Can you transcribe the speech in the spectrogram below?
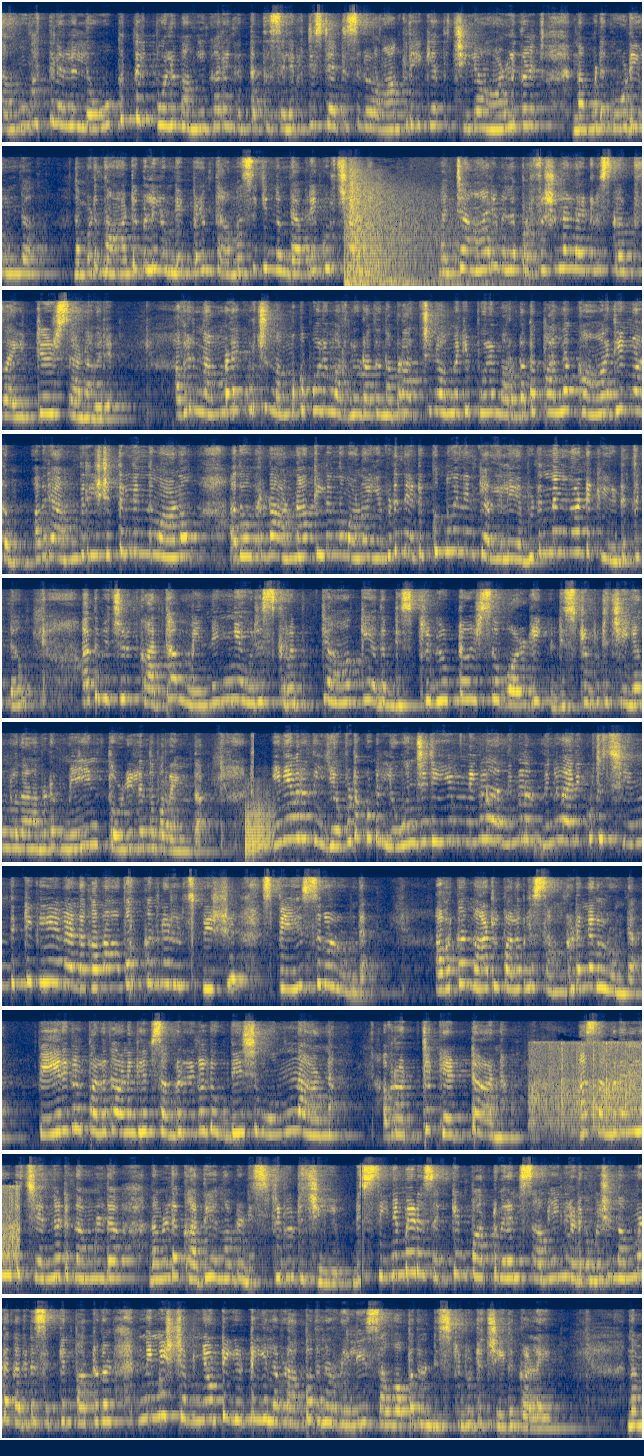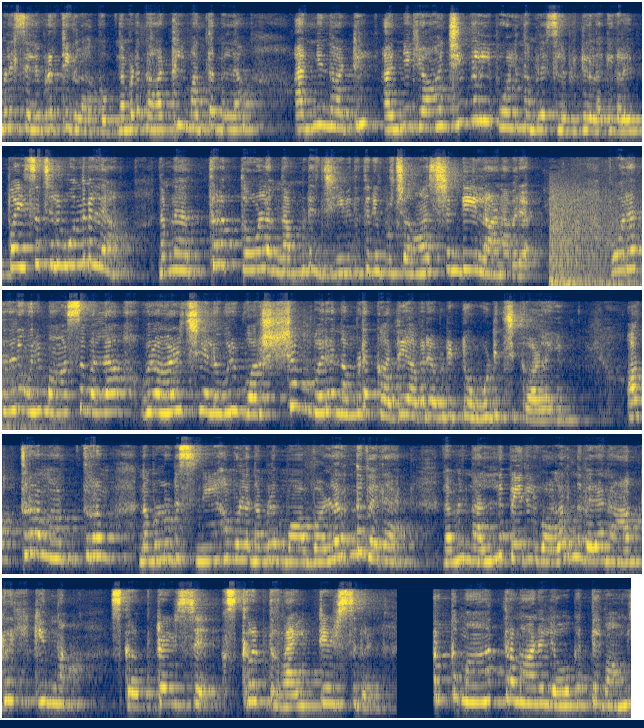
സമൂഹത്തിലുള്ള ലോകത്തിൽ പോലും അംഗീകാരം കിട്ടാത്ത സെലിബ്രിറ്റി സ്റ്റാറ്റസുകൾ ആഗ്രഹിക്കാത്ത ചില ആളുകൾ നമ്മുടെ കൂടെ ഉണ്ട് നമ്മുടെ നാടുകളിലുണ്ട്. ഇപ്പോഴും താമസിക്കുന്നുണ്ട്. അവരെ കുറിച്ചാണ് മറ്റാരുമല്ല പ്രൊഫഷണൽ ആയിട്ടുള്ള സ്ക്രിപ്റ്റ് റൈറ്റേഴ്സ് ആണ് അവർ. അവർ നമ്മളെ കുറിച്ച് നമുക്ക് പോലും അറിഞ്ഞൂടാതെ നമ്മുടെ അച്ഛനും അമ്മയ്ക്ക് പോലും അറിയാത്ത പല കാര്യങ്ങളും അവർ അന്തരീക്ഷത്തിൽ നിന്നുമാണോ അതോ അവരുടെ അണ്ണാക്കിൽ നിന്നുമാണോ എവിടെ നിന്ന് എടുക്കുന്നു എനിക്കറിയില്ല. എവിടെ നിന്നൊക്കെ എടുത്തിട്ട് അത് വെച്ചൊരു കഥ മെനിഞ്ഞ ഒരു സ്ക്രിപ്റ്റ് ആക്കി അത് ഡിസ്ട്രിബ്യൂട്ടേഴ്സ് വഴി ഡിസ്ട്രിബ്യൂട്ട് ചെയ്യാനുള്ളതാണ്. അവരുടെ ചെന്നിട്ട് നമ്മുടെ നമ്മുടെ കഥ അങ്ങോട്ട് ഡിസ്ട്രിബ്യൂട്ട് ചെയ്യും. സിനിമയുടെ സെക്കൻഡ് പാർട്ട് വരാൻ സമയം എടുക്കും. പക്ഷെ നമ്മുടെ കഥയുടെ സെക്കൻഡ് പാർട്ടുകൾ നിമിഷം ഇങ്ങോട്ട് കിട്ടിയില്ല അവിടെ അപ്പൊ തന്നെ റിലീസ് ആവും. അപ്പൊ തന്നെ ഡിസ്ട്രിബ്യൂട്ട് ചെയ്ത് കളയും. നമ്മുടെ സെലിബ്രിറ്റികളാക്കും നമ്മുടെ നാട്ടിൽ മാത്രമല്ല അന്യ നാട്ടിൽ അന്യ രാജ്യങ്ങളിൽ പോലും നമ്മുടെ സെലിബ്രിറ്റികളാക്കി കളയും. പൈസ ചിലവൊന്നുമില്ല. നമ്മൾ എത്രത്തോളം നമ്മുടെ ജീവിതത്തിനെ കുറിച്ച് ആശങ്കയിലാണ് അവർ. പോരാത്തതിന് ഒരു മാസമല്ല ഒരാഴ്ചയല്ല ഒരു വർഷം വരെ നമ്മുടെ കഥ അവരവിടെ അവിടെ ഓടിച്ച് കളയും. അത്രമാത്രം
